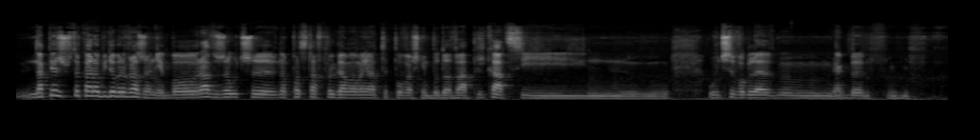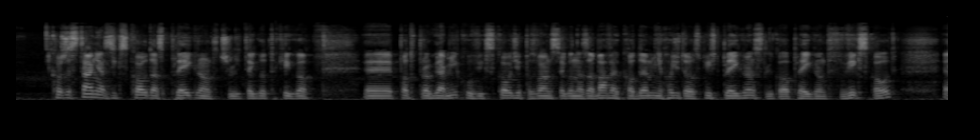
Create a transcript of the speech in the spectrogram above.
na pierwszy rzut oka robi dobre wrażenie, bo raz, że uczy no, podstaw programowania typu właśnie budowa aplikacji, y, uczy w ogóle jakby korzystania z Xcode'a, z Playground, czyli tego takiego E, podprogramiku w Xcode pozwalającego na zabawę kodem. Nie chodzi tu o Swift Playground, tylko o Playground w Xcode, e,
